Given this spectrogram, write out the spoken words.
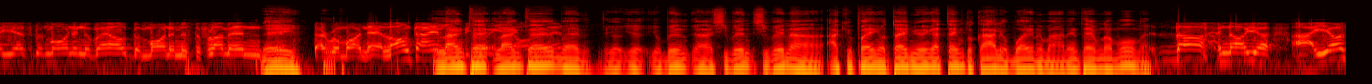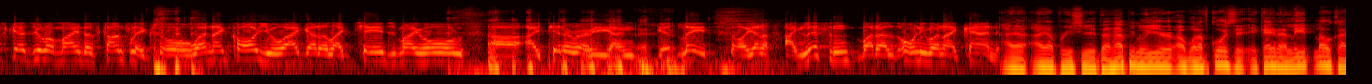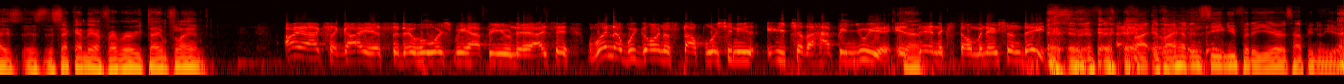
yes, good morning, Novell. Good morning, Mr. Fleming. Hey. Martin. Hey, long time. Long time, long time, man. You, you, you been, uh, she been, she been, uh, occupying your time. You ain't got time to call your boy anymore. Ain't time no more, man. No, no, your, uh, your schedule and mine does conflict. So when I call you, I gotta like change my whole uh, itinerary and get late. So you know, I listen, but as only when I can. I, I appreciate that. Happy New Year. Uh, well, of course, it, it kind of late now it's, it's the second day of February. Time flying. I asked a guy yesterday who wished me Happy New Year. I said, when are we going to stop wishing each other Happy New Year? Is Yeah. there an extermination date? If, if, if, I, if I haven't seen you for the year, it's Happy New Year.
